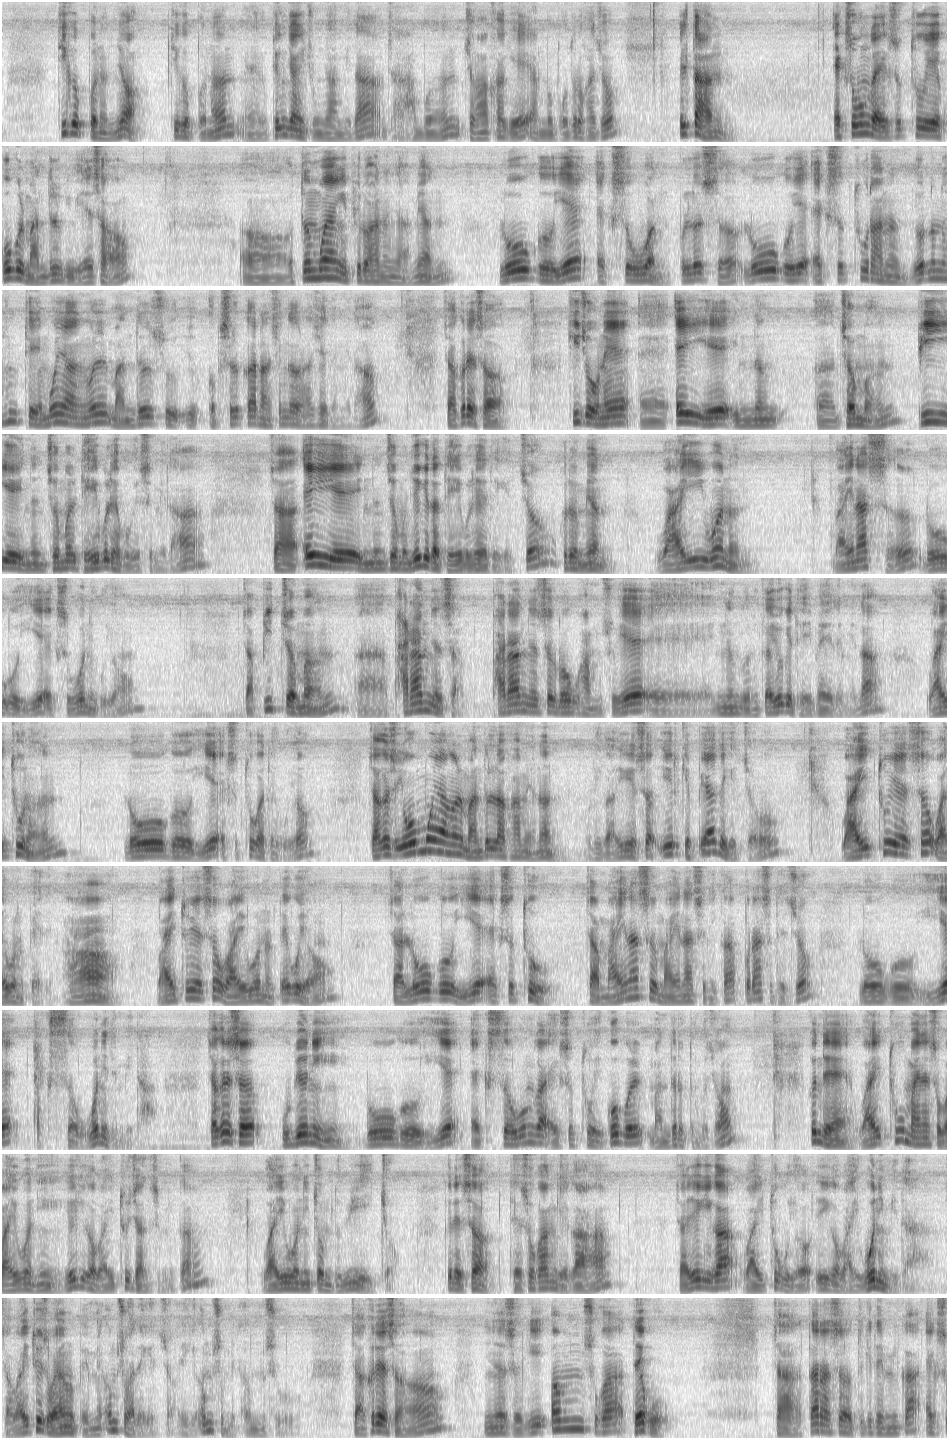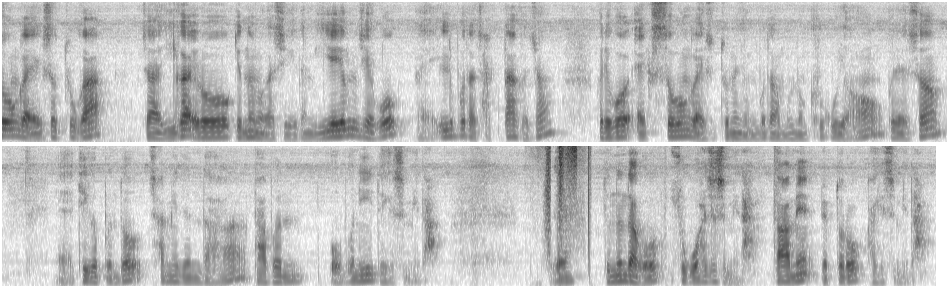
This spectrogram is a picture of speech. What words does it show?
디귿번은요. 디귿번은 예, 굉장히 중요합니다. 자, 한번 정확하게 한번 보도록 하죠. 일단 x1과 x2의 곱을 만들기 위해서 어, 어떤 모양이 필요하느냐 하면 로그의 x1 플러스 로그의 x2라는 이런 형태의 모양을 만들 수 없을까라는 생각을 하셔야 됩니다. 자, 그래서 기존에 에, A에 있는 어, 점은 B에 있는 점을 대입을 해 보겠습니다. 자, A에 있는 점은 여기다 대입을 해야 되겠죠? 그러면 Y1은 마이너스 로그 2의 X1이고요. 자, B점은 아, 파란 녀석, 파란 녀석 로그 함수에 에, 있는 거니까 여기에 대입해야 됩니다. Y2는 로그 2의 X2가 되고요. 자, 그래서 이 모양을 만들려고 하면은 우리가 여기서 이렇게 빼야 되겠죠. Y2에서 Y1을 빼야 돼요. 아, Y2에서 Y1을 빼고요. 자, 로그 2의 X2. 자, 마이너스 마이너스니까 플러스 되죠. 로그 2의 X1이 됩니다. 자, 그래서 우변이 로그 2의 X1과 X2의 곱을 만들었던 거죠. 근데 Y2 마이너스 Y1이 여기가 Y2지 않습니까? Y1이 좀 더 위에 있죠. 그래서 대소관계가 자 여기가 Y2고요. 여기가 Y1입니다. 자 Y2에서 Y1을 빼면 음수가 되겠죠. 이게 음수입니다. 음수. 자 그래서 이 녀석이 음수가 되고 자 따라서 어떻게 됩니까? X1과 X2가 자 2가 이렇게 넘어가시게 되면 2의 0제곱 1보다 작다 그죠? 그리고 X1과 X2는 0보다 물론 크고요. 그래서 예, D급번도 참이 된다. 답은 5번이 되겠습니다. 네, 듣는다고 수고하셨습니다. 다음에 뵙도록 하겠습니다.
